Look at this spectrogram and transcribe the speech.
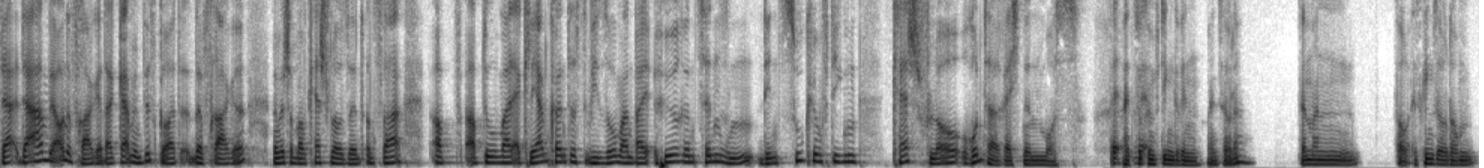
da, da haben wir auch eine Frage. Da kam im Discord eine Frage, wenn wir schon beim Cashflow sind. Und zwar, ob, ob du mal erklären könntest, wieso man bei höheren Zinsen den zukünftigen Cashflow runterrechnen muss. Bei zukünftigen Gewinnen, meinst du, oder? Wenn man, es ging so darum,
